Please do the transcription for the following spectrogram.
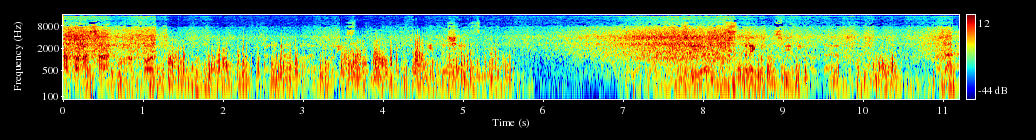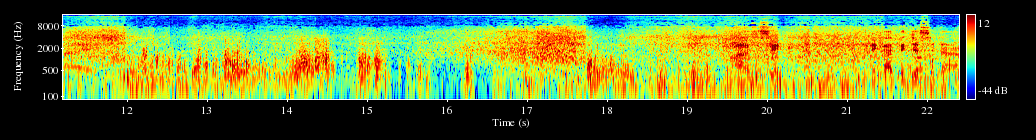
ng mga port iba naman mga turista. Dito siya. So yun. Try ko mag swimming mga nagsiswimming. Na sila.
